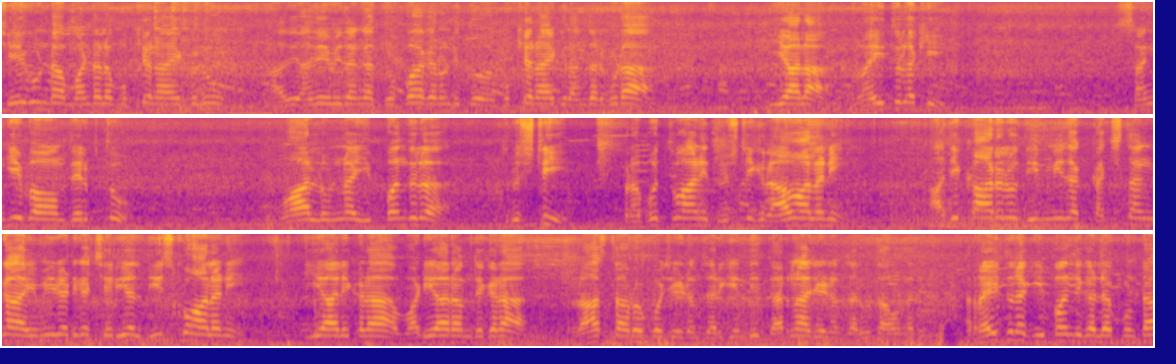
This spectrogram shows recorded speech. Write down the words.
చేగుండ మండల ముఖ్య నాయకులు అదే అదేవిధంగా దుబ్బాక నుండి ముఖ్య నాయకులందరూ కూడా ఇవాళ రైతులకి సంఘీభావం తెలుపుతూ వాళ్ళున్న ఇబ్బందుల దృష్టి ప్రభుత్వాన్ని దృష్టికి రావాలని అధికారులు దీని మీద ఖచ్చితంగా ఇమీడియట్గా చర్యలు తీసుకోవాలని ఇవాళ ఇక్కడ వడియారం దగ్గర రాస్తా రోకో చేయడం జరిగింది ధర్నా చేయడం జరుగుతూ ఉన్నది. రైతులకు ఇబ్బంది కలగకుండా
